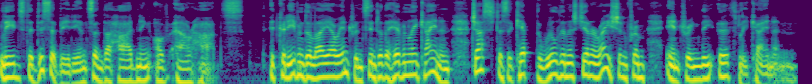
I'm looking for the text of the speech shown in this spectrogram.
leads to disobedience and the hardening of our hearts. It could even delay our entrance into the heavenly Canaan, just as it kept the wilderness generation from entering the earthly Canaan.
